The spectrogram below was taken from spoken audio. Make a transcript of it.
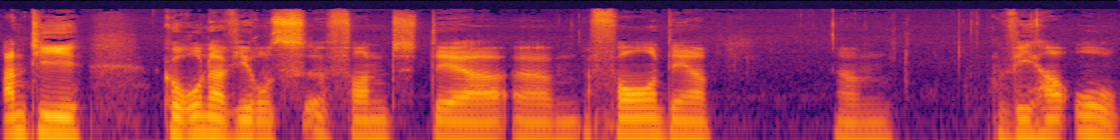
Anti-Coronavirus-Fund, der ähm, Fonds der ähm, WHO.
